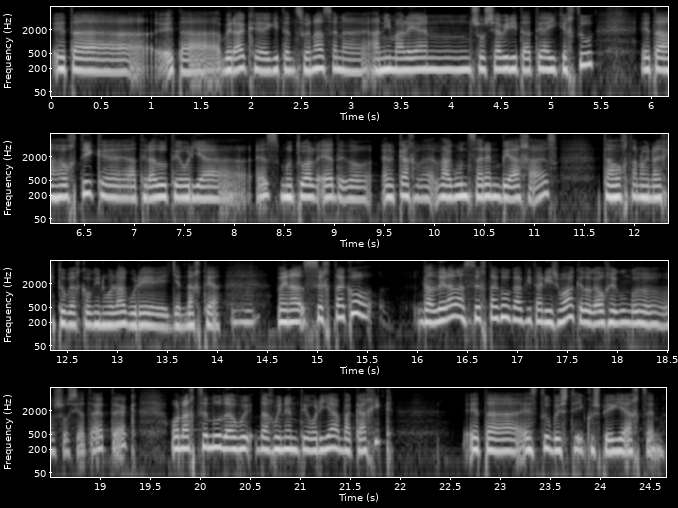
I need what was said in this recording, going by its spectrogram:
eta, eta berak egiten zuena zen eh, animaleen soziabilitatea ikertu, eta hortik eh, atera du teoria, ez, mutual ed edo elkar la- laguntzaren beharra, ez, eta hortan oina egitu beharko ginuela gure jendartea. Baina zertako, galdera da zertako kapitalismoak edo gaur egungo sozietateak onartzen du Darwi- Darwinen teoria bakarrik, eta ez du beste ikuspegia hartzen.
